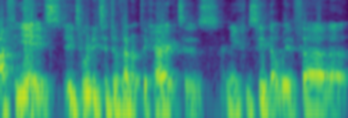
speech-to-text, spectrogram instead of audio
I think yeah, it's it's really to develop the characters, and you can see that with uh,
